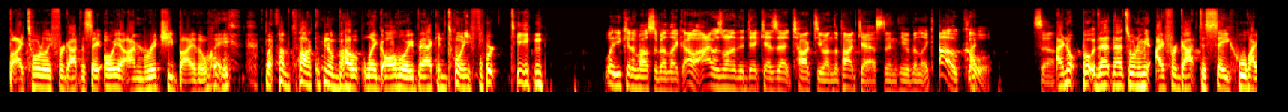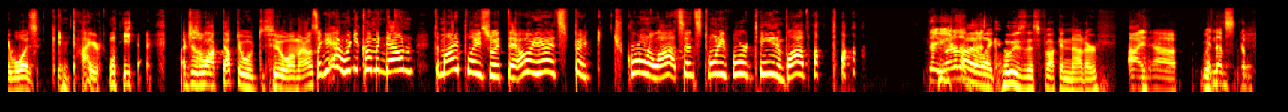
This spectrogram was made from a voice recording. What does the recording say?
but I totally forgot to say, oh yeah, I'm Richie by the way. but I'm talking about like all the way back in 2014. well you could have also been like oh i was one of the dickheads that talked to you on the podcast and he would have been like oh cool so I know, but that that's what I mean. I forgot to say who I was entirely. I just Oh. walked up to to him and I was like, "Yeah, when you coming down to my place with that? Oh yeah, it's been grown a lot since 2014 and blah blah blah." no, you know the like, who is this fucking nutter? i know and the, the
